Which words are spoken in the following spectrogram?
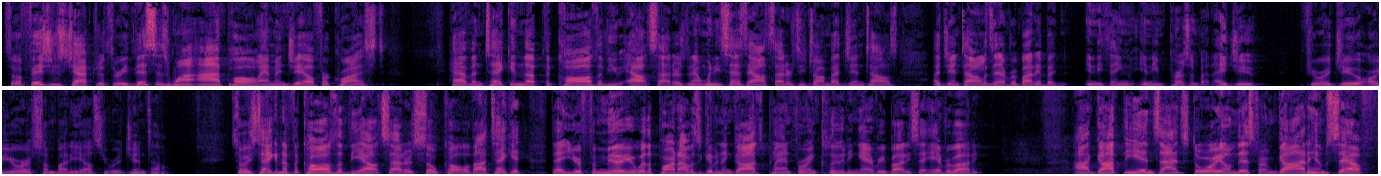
So Ephesians chapter 3, this is why I, Paul, am in jail for Christ, having taken up the cause of you outsiders. Now, when he says outsiders, he's talking about Gentiles. A Gentile is everybody but anything, any person but a Jew. If you're a Jew or you're somebody else, you're a Gentile. So he's taking up the cause of the outsiders, so called. I take it that you're familiar with the part I was given in God's plan for including everybody. Say everybody. I got the inside story on this from God Himself.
